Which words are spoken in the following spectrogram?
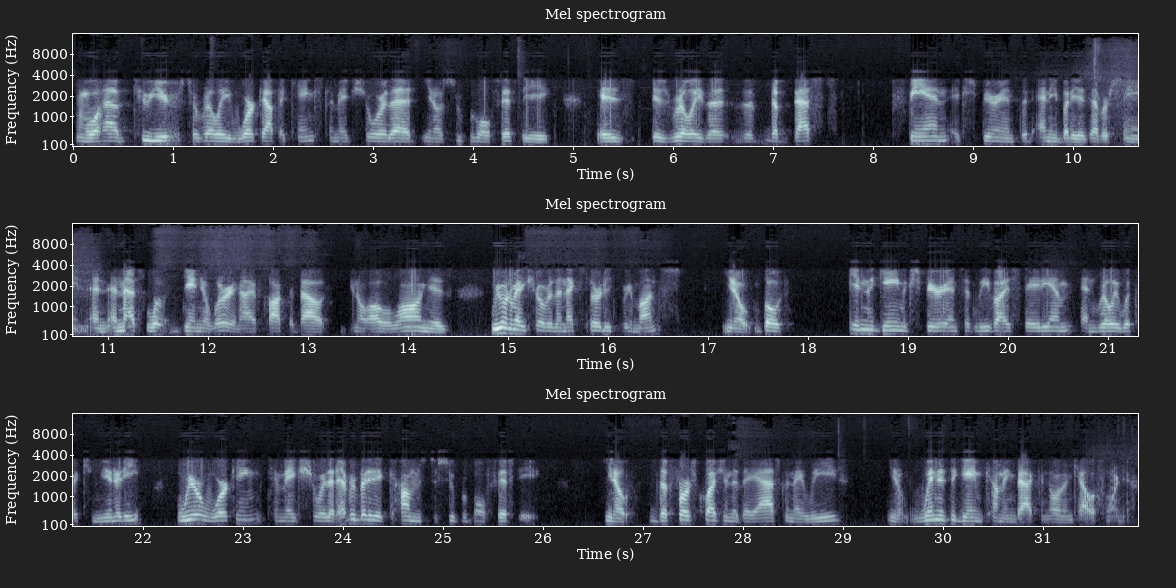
And we'll have two years to really work out the kinks to make sure that you know Super Bowl 50 is is really the the, the best fan experience that anybody has ever seen. And and that's what Daniel Lurie and I have talked about, you know, all along is we want to make sure over the next 33 months, you know, both in the game experience at Levi's Stadium and really with the community, we're working to make sure that everybody that comes to Super Bowl 50, you know, the first question that they ask when they leave, you know, when is the game coming back to Northern California?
